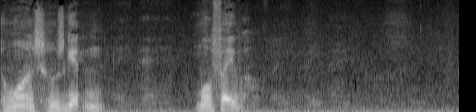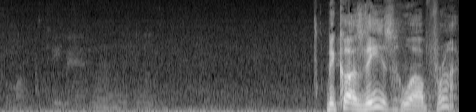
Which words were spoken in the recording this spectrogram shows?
the ones who's getting more favor. Because these who are up front,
